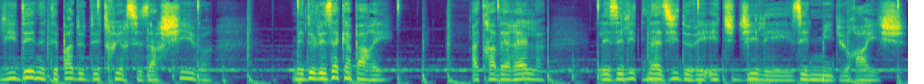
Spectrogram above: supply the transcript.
L'idée n'était pas de détruire ces archives, mais de les accaparer. À travers elles, les élites nazies devaient étudier les ennemis du Reich.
